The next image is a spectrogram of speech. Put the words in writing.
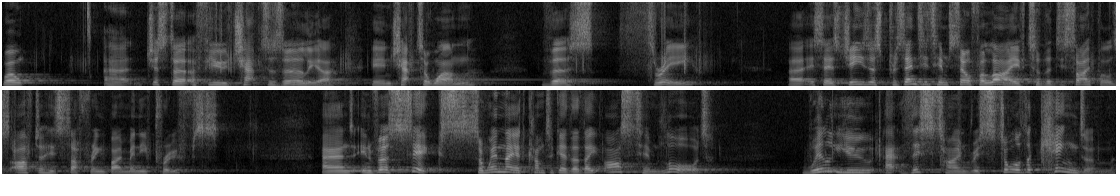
Well, uh, just a, a few chapters earlier, in chapter 1, verse 3, uh, it says, Jesus presented himself alive to the disciples after his suffering by many proofs. And in verse 6, so when they had come together, they asked him, Lord, will you at this time restore the kingdom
